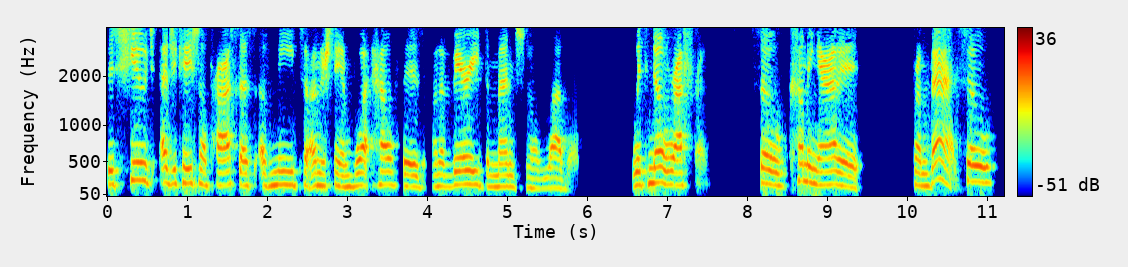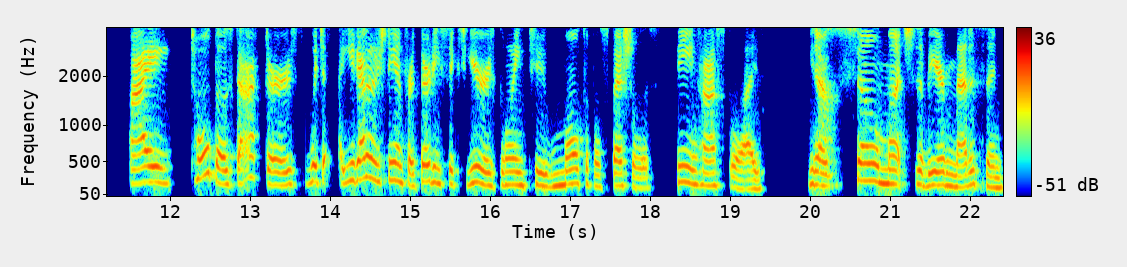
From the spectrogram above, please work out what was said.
this huge educational process of me to understand what health is on a very dimensional level with no reference. So coming at it from that. So I told those doctors, which you got to understand for 36 years, going to multiple specialists, being hospitalized, you know, so much severe medicine,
